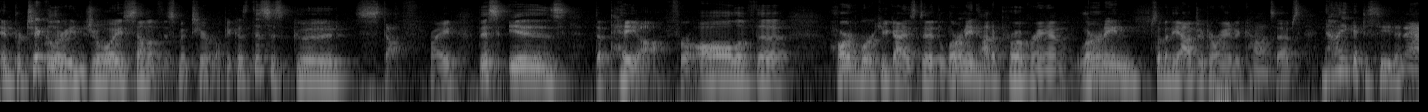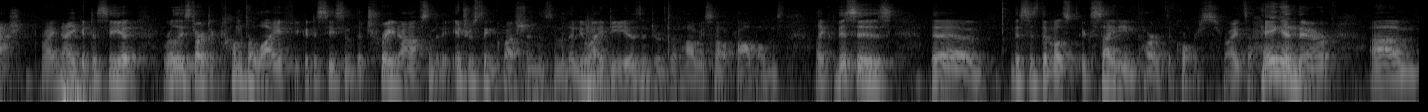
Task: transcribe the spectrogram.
in particular enjoy some of this material because this is good stuff, right? This is the payoff for all of the hard work you guys did learning how to program, learning some of the object oriented concepts. Now you get to see it in action, right? Now you get to see it really start to come to life. You get to see some of the trade offs, some of the interesting questions, some of the new ideas in terms of how we solve problems. Like this is the this is the most exciting part of the course, right? So hang in there, um,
